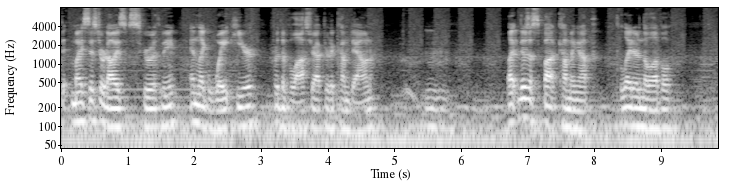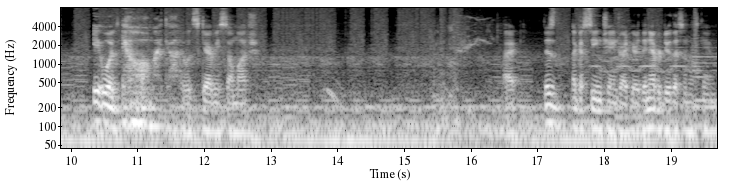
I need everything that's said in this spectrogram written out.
th- my sister would always screw with me and like wait here for the Velociraptor to come down. Mm. Like there's a spot coming up later in the level. It would oh my god, it would scare me so much. Alright. This is like a scene change right here. They never do this in this game.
